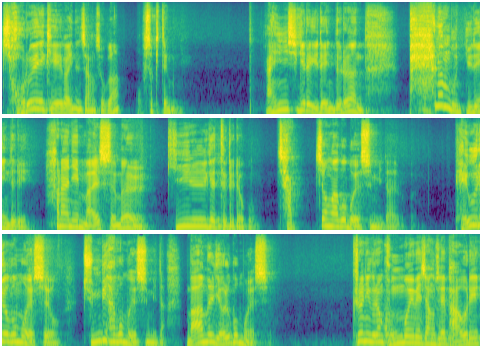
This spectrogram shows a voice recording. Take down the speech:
절호의 기회가 있는 장소가 없었기 때문이에요. 안식일의 유대인들은 많은 유대인들이 하나님 말씀을 길게 들으려고 작정하고 모였습니다, 여러분. 배우려고 모였어요. 준비하고 모였습니다. 마음을 열고 모였어요. 그러니 그런 공모임의 장소에 바울이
